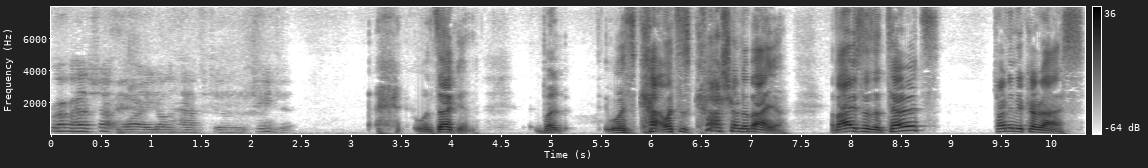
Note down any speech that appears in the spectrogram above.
Rava has shot. Why you don't have to change it? One second, but what's what's his kash on Abaya? Abaya says a teretz, mikaras.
